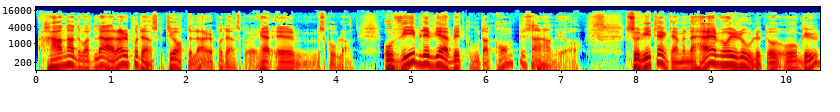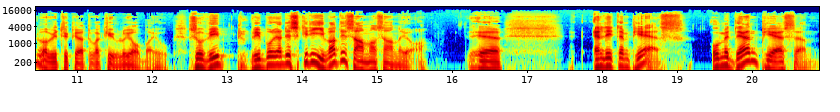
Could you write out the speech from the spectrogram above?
han hade varit lärare på den, teaterlärare på den eh, skolan. Och vi blev jävligt goda kompisar han och jag. Så vi tänkte, ja men det här var ju roligt och, och gud vad vi tycker att det var kul att jobba ihop. Så vi, vi började skriva tillsammans han och jag. Eh, en liten pjäs. Och med den pjäsen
